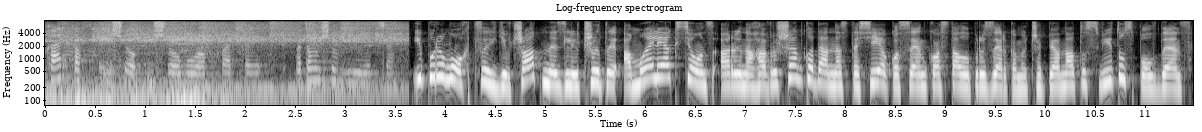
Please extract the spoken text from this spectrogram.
В Харьков еще, еще была в Харькове, потом еще в Виннице. І перемог цих дівчат не злічити. Амелія Ксьонц, Арина Гавришенко та Анастасія Косенко стали призерками чемпіонату світу з полденс.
